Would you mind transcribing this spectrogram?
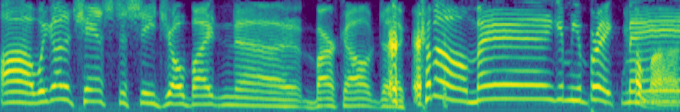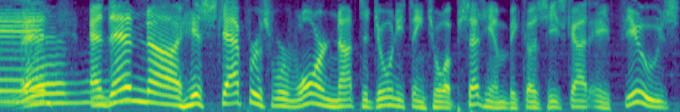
Uh, we got a chance to see Joe Biden uh, bark out, uh, "Come on, man, give me a break, man!" Come on, man. And then uh, his staffers were warned not to do anything to upset him because he's got a fuse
